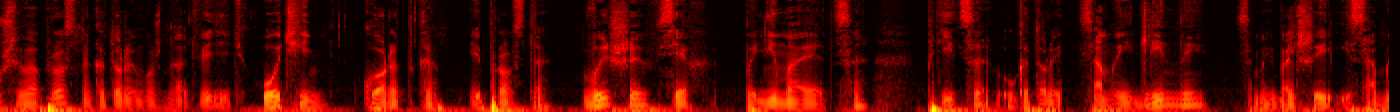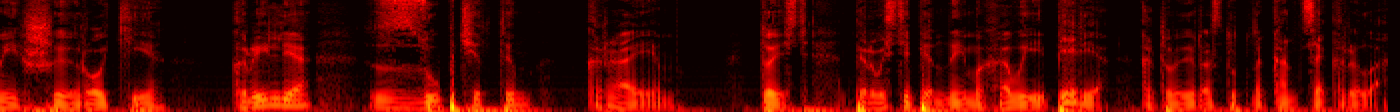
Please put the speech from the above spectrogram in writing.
Хороший вопрос, на который можно ответить очень коротко и просто. Выше всех понимается птица, у которой самые длинные, самые большие и самые широкие крылья с зубчатым краем. То есть первостепенные маховые перья, которые растут на конце крыла,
